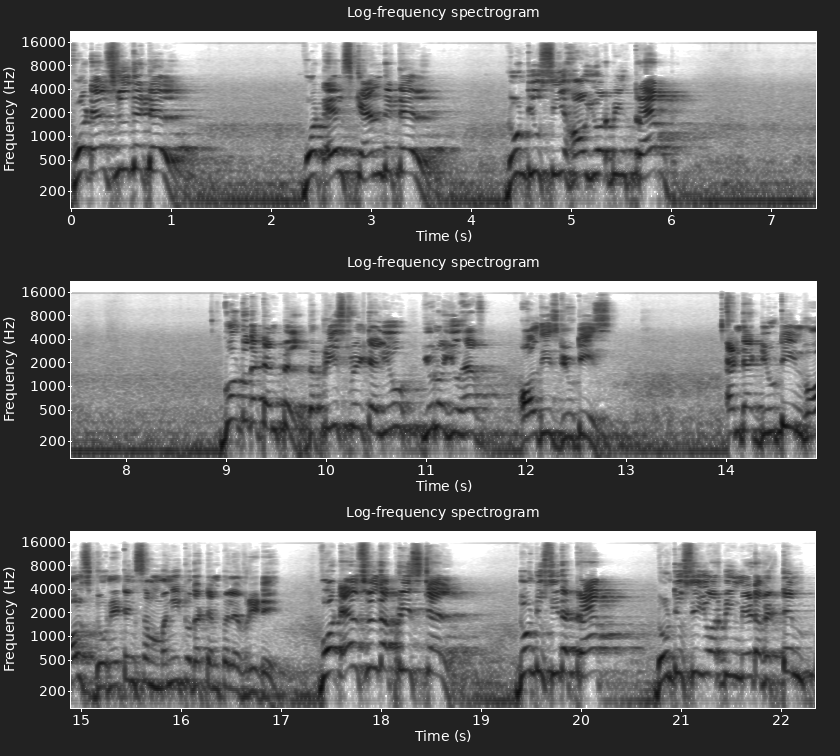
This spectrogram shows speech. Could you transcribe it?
What else will they tell? What else can they tell? Don't you see how you are being trapped? Go to the temple. The priest will tell you, you know, you have all these duties. And that duty involves donating some money to the temple every day. What else will the priest tell? Don't you see the trap? Don't you see you are being made a victim?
